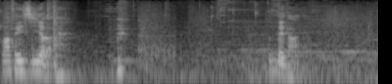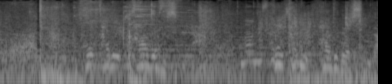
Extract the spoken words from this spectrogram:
抓飞机了 真得打파괴되었습니다.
